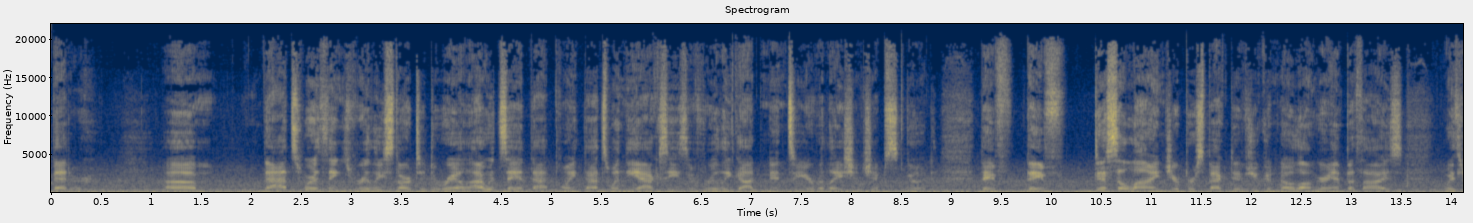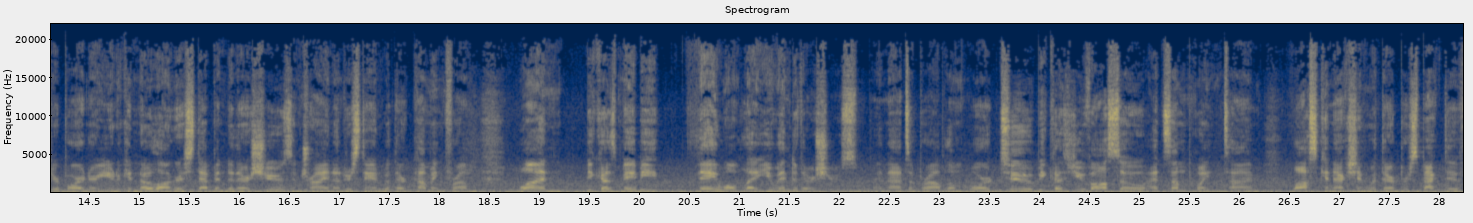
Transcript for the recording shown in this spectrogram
better. Um, that's where things really start to derail. I would say at that point, that's when the axes have really gotten into your relationships good. They've they've disaligned your perspectives. You can no longer empathize with your partner. You can no longer step into their shoes and try and understand what they're coming from. One, because maybe they won't let you into their shoes and that's a problem, or two, because you've also, at some point in time, lost connection with their perspective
